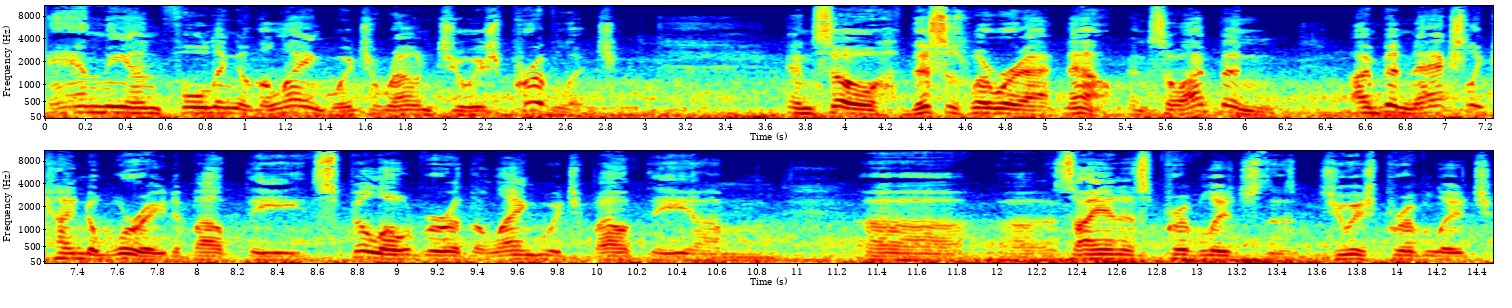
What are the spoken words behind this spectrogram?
and the unfolding of the language around Jewish privilege. And so this is where we're at now. And so I've been I've been actually kind of worried about the spillover of the language about the um, uh, uh, Zionist privilege, the Jewish privilege,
